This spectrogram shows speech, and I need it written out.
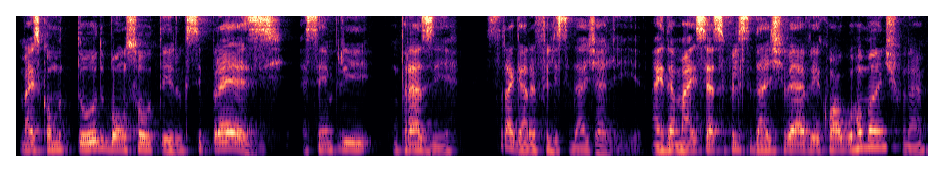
Mas como todo bom solteiro que se preze, é sempre um prazer estragar a felicidade alheia. Ainda mais se essa felicidade tiver a ver com algo romântico, né?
